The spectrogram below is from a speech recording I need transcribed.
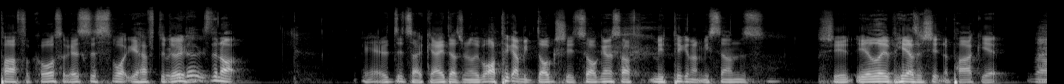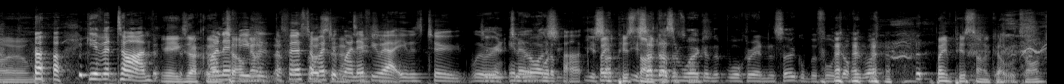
par for course. I guess this is what you have to do. you do. They're not. Yeah, it's, it's okay. It doesn't really. But I'll pick up my dog shit. So I'm gonna start me picking up my son's shit. Yeah, he hasn't shit in the park yet. Um, give it time. yeah, exactly. My I'm nephew gonna- was the that's first time I first took thing my I'd nephew him. out. He was two. We Do were in, in a water park. Your Been son, pissed your on a son doesn't couple work of in the, walk around in a circle before dropping one. Been pissed on a couple of times,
